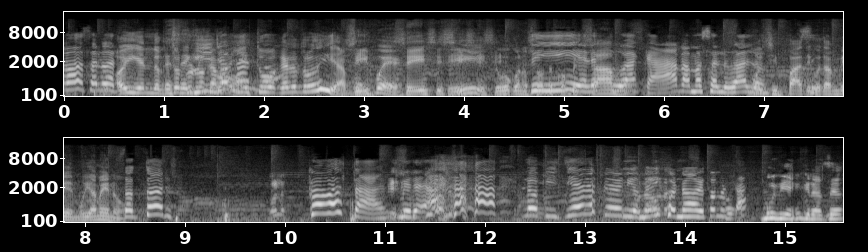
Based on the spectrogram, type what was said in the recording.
Vamos a saludar. Oye, el doctor Bruno yo- estuvo acá el otro día. Sí, pues. Sí, sí, sí. sí, sí. estuvo con nosotros, sí, él conversamos. estuvo acá, vamos a saludarlo. Muy simpático también, muy ameno. Doctor. ¿Cómo está? Mire, lo pillé desprevenido. Me dijo, no, ¿cómo está? Muy bien, gracias.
